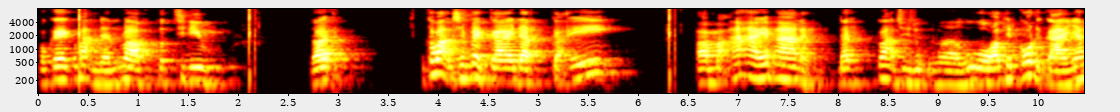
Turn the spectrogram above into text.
Ok các bạn nhấn vào continue. Đấy. Các bạn sẽ phải cài đặt cái à, mã 2FA này. Đây các bạn sử dụng uh, Google Authenticate để cài nhé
